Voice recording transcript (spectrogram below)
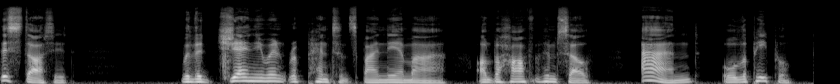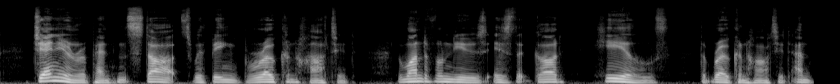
This started with a genuine repentance by Nehemiah on behalf of himself and all the people. Genuine repentance starts with being broken-hearted. The wonderful news is that God heals the broken-hearted and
